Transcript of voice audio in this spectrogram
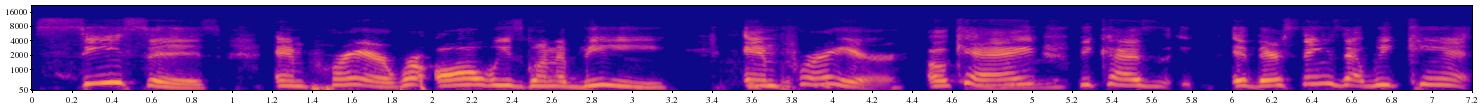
ceases in prayer. We're always going to be in prayer, okay? Mm-hmm. Because there's things that we can't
